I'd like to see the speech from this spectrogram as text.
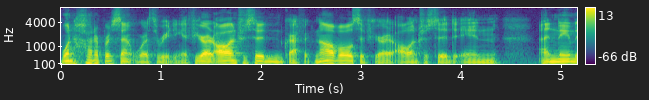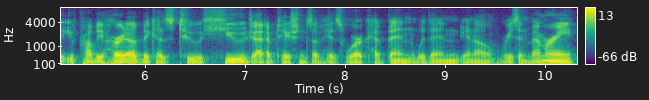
100% worth reading. If you're at all interested in graphic novels, if you're at all interested in a name that you've probably heard of because two huge adaptations of his work have been within, you know, recent memory,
